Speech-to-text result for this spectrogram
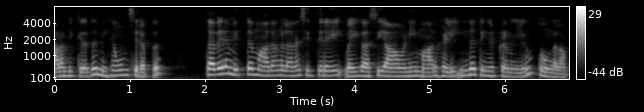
ஆரம்பிக்கிறது மிகவும் சிறப்பு. தவிர மித்த மாதங்களான சித்திரை வைகாசி ஆவணி மார்கழி இந்த திங்கட்கிழமைகளையும் தூங்கலாம்.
